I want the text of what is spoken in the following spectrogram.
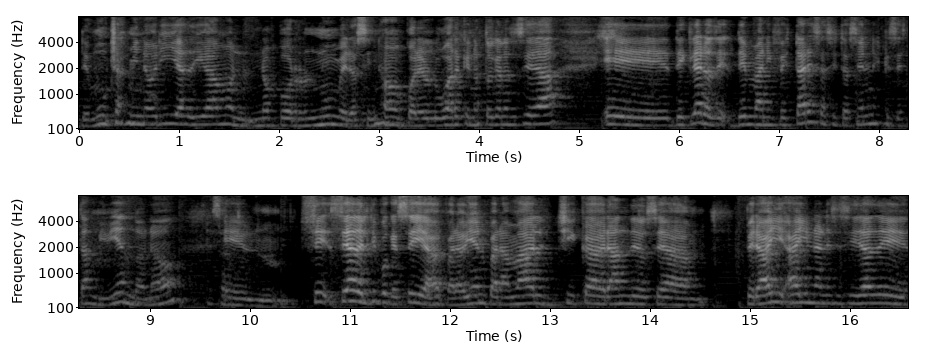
de muchas minorías, digamos, no por números, sino por el lugar que nos toca en la sociedad, eh, de claro, de, manifestar esas situaciones que se están viviendo, ¿no? Eh, se- sea del tipo que sea, para bien, para mal, chica, grande, o sea, pero hay, hay una necesidad de,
